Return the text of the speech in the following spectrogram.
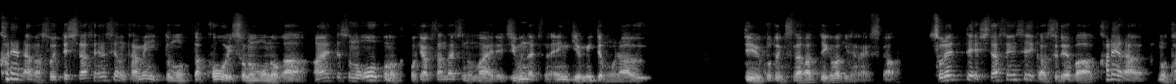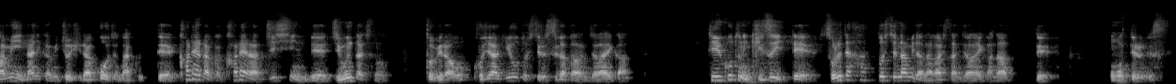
彼らがそういって志田先生のためにと思った行為そのものが、ああやってその多くのお客さんたちの前で自分たちの演技を見てもらうっていうことにつながっていくわけじゃないですか。それって志田先生からすれば、彼らのために何か道を開こうじゃなくって、彼らが彼ら自身で自分たちの扉をこじ開けようとしてる姿なんじゃないかっていうことに気づいて、それでハッとして涙流したんじゃないかなって思ってるんです。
